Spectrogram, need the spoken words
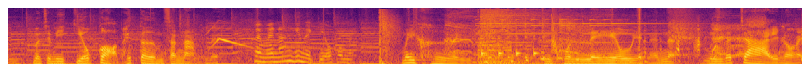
ำมันจะมีเกี๊ยวกรอบให้เติมสนั่นเลย เคยไปนั่งกินแต่เกี๊ยวเขาไหมไม่เคย คือคนเลวอย่างนั้นน่ะมึงก็จ่ายหน่อย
